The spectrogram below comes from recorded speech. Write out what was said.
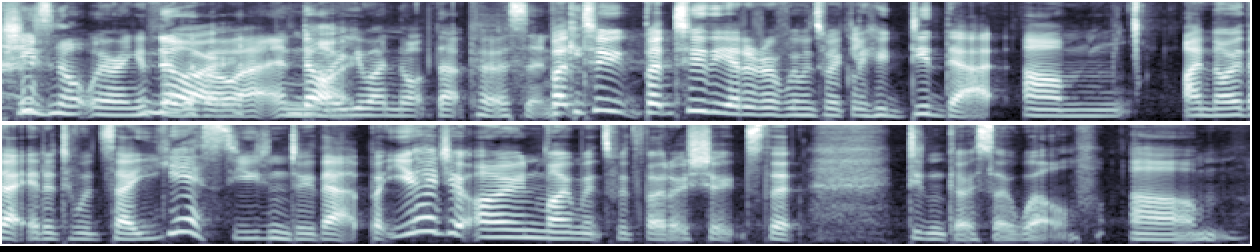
she's not wearing a feather no, boa, and no. no. you are not that person. But to but to the editor of Women's Weekly who did that, um, I know that editor would say, yes, you didn't do that, but you had your own moments with photo shoots that didn't go so well. Um,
